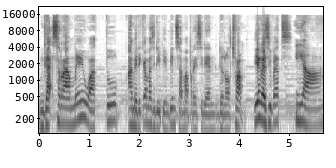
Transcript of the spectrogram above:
nggak serame waktu Amerika masih dipimpin sama Presiden Donald Trump. Iya nggak sih, Pets? Iya,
